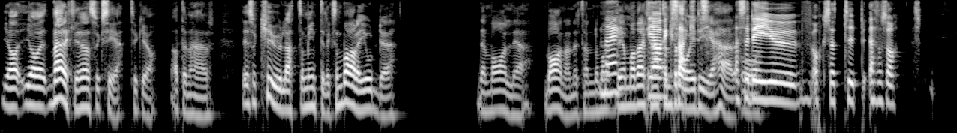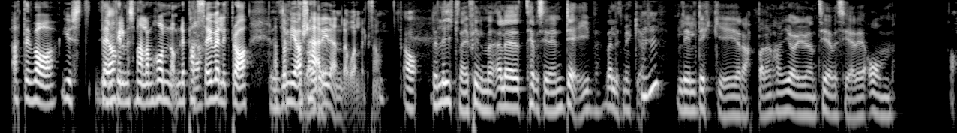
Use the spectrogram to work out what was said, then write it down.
jag, jag, verkligen en succé tycker jag. Att den här, det är så kul att de inte liksom bara gjorde den vanliga banan utan de har, de har verkligen ja, haft en bra exakt. idé här. alltså och, det är ju också typ, alltså så, att det var just den Ja. filmen som handlar om honom. Det passar ju väldigt bra att de gör så här jättebra i idé. den då liksom. Ja, det liknar ju filmen, eller tv-serien Dave väldigt mycket. Mhm. Lil Dicky-rapparen, han gör ju en tv-serie om ja,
